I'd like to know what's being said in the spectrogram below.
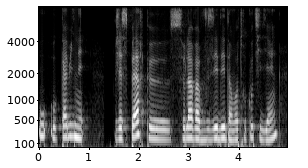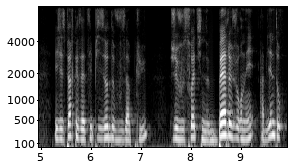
ou au cabinet. J'espère que cela va vous aider dans votre quotidien et j'espère que cet épisode vous a plu. Je vous souhaite une belle journée. À bientôt.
